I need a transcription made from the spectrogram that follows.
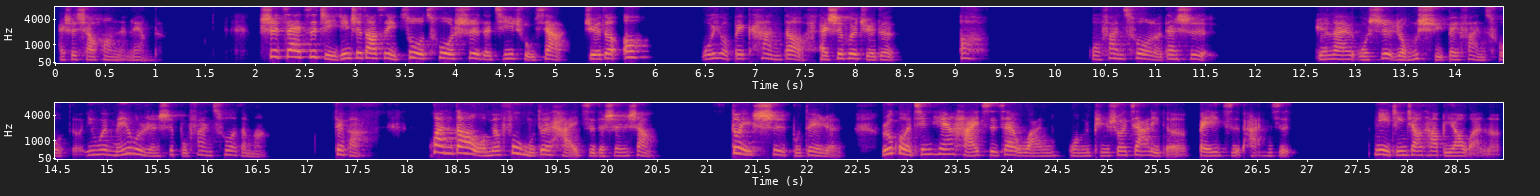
还是消耗能量的？是在自己已经知道自己做错事的基础下，觉得哦，我有被看到，还是会觉得哦？我犯错了，但是原来我是容许被犯错的，因为没有人是不犯错的嘛，对吧？换到我们父母对孩子的身上，对事不对人。如果今天孩子在玩我们，比如说家里的杯子、盘子，你已经教他不要玩了，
